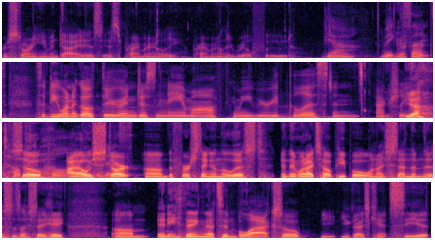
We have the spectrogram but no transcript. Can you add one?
restoring human diet is, is primarily primarily real food Yeah, makes Yeah. sense. So, do you want to go through and just name off, maybe read the list and actually yeah tell so people i always start um, the first thing on the list and then what i tell people when i send them this is i say hey um, anything that's in black so you, you guys can't see it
